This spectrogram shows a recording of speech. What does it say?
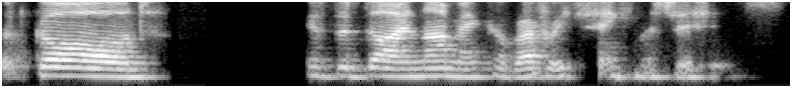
that God is the dynamic of everything that is?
